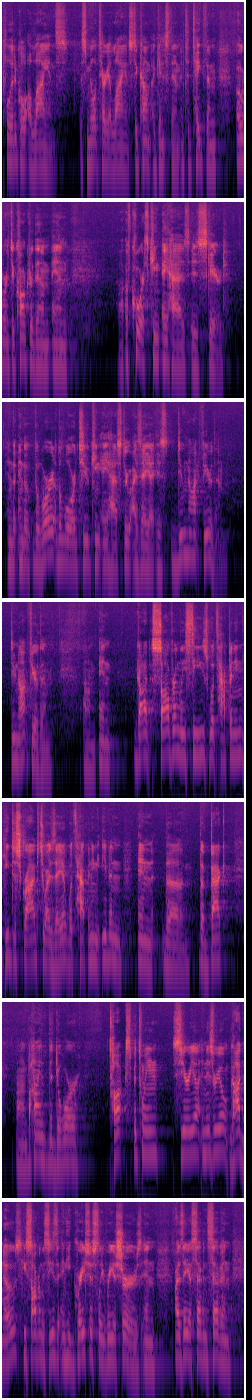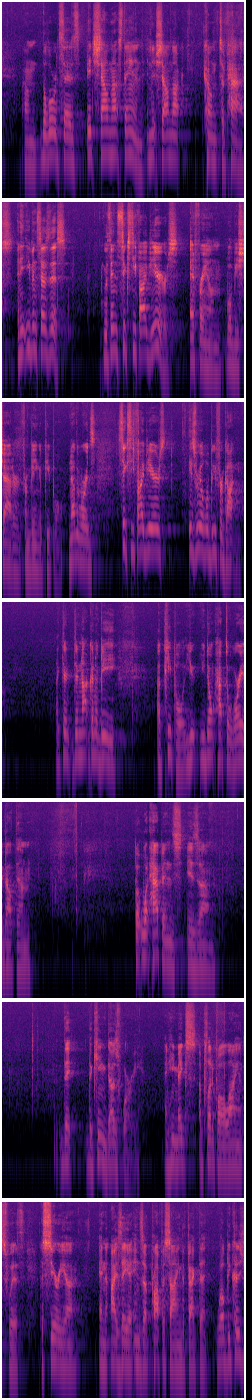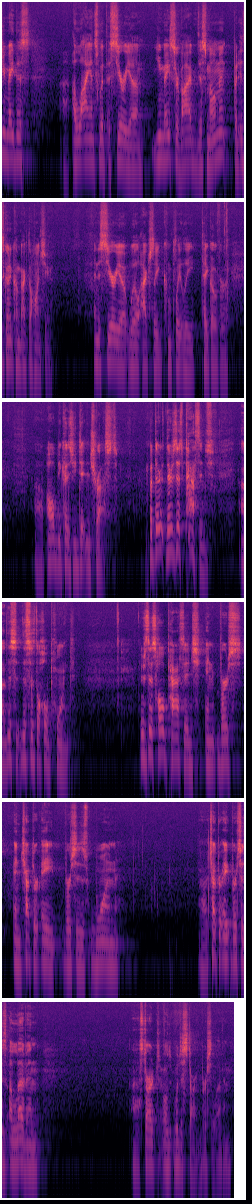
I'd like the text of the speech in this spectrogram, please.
political alliance, this military alliance to come against them and to take them over and to conquer them. And uh, of course, King Ahaz is scared. And, the, and the, the word of the Lord to King Ahaz through Isaiah is do not fear them. Do not fear them. Um, and God sovereignly sees what's happening. He describes to Isaiah what's happening even in the, the back, uh, behind the door talks between Syria and Israel. God knows. He sovereignly sees it, and he graciously reassures. In Isaiah 7 7, um, the Lord says, It shall not stand, and it shall not come to pass. And he even says this within 65 years, Ephraim will be shattered from being a people. In other words, 65 years, Israel will be forgotten. Like they're, they're not going to be a people. You, you don't have to worry about them. But what happens is um, that the king does worry, and he makes a political alliance with Assyria, and Isaiah ends up prophesying the fact that, well, because you made this uh, alliance with Assyria, you may survive this moment, but it's going to come back to haunt you and Assyria will actually completely take over, uh, all because you didn't trust. But there, there's this passage. Uh, this, this is the whole point. There's this whole passage in verse in chapter 8, verses 1, uh, chapter 8, verses 11. Uh, start, we'll, we'll just start in verse 11.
